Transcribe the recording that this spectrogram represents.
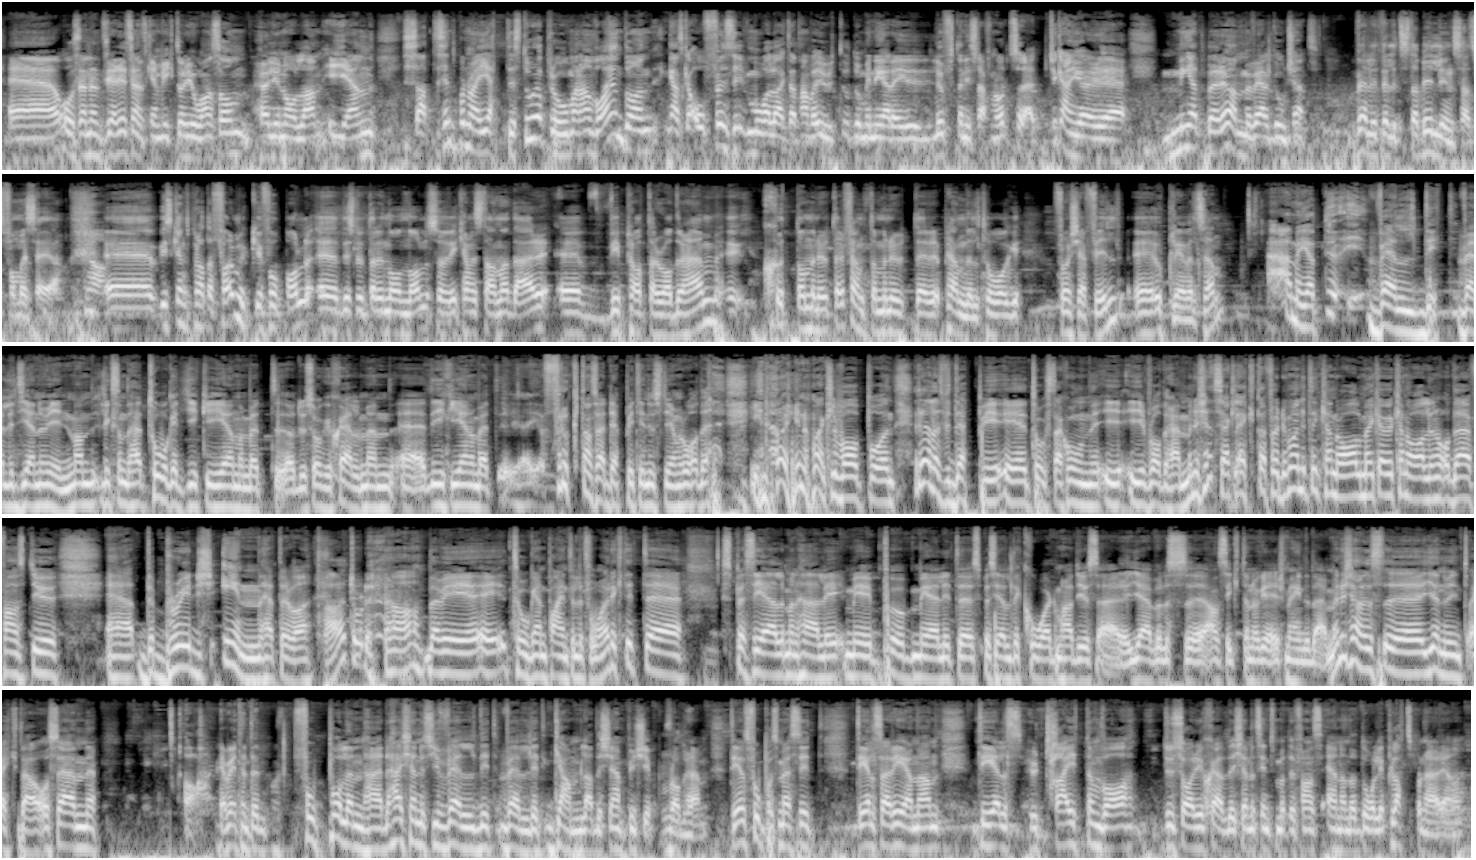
eh, och sen den tredje svensken, Victor Johansson, höll ju nollan igen. Sattes inte på några jättestora prov, men han var ändå en ganska offensiv målvakt. Att han var ute och dominerade i luften i straffområdet. Jag tycker han gör eh, med beröm väl godkänt väldigt, väldigt stabil insats får man säga. Ja. Eh, vi ska inte prata för mycket fotboll. Eh, det slutade 0-0, så vi kan väl stanna där. Eh, vi pratar Rotherham. 17 minuter, 15 minuter pendeltåg från Sheffield. Eh, upplevelsen? Ja, men jag, väldigt, väldigt genuin. Man, liksom det här tåget gick igenom ett, du såg ju själv, men eh, det gick igenom ett eh, fruktansvärt deppigt industriområde innan, innan man klev av på en relativt deppig eh, tågstation i, i Rotherham. Men det känns jäkla äkta, för det var en liten kanal. Man gick över kanalen och där fanns det ju eh, The Bridge Inn, hette det va? Ja, jag tror det. Ja, där vi eh, tog en pint eller två. En riktigt eh, speciell men härlig med pub med lite speciell dekor. De hade ju så här djävulsansikten och grejer som hängde det där. Men det kändes eh, genuint och äkta. Och sen... Ja, jag vet inte. Fotbollen här. Det här kändes ju väldigt, väldigt gamla The Championship, Rotherham. Dels fotbollsmässigt, dels arenan, dels hur tight den var. Du sa det ju själv, det kändes inte som att det fanns en enda dålig plats på den här arenan.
